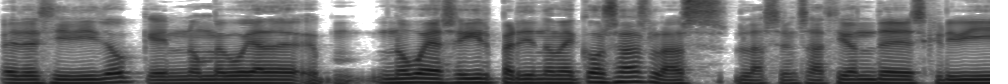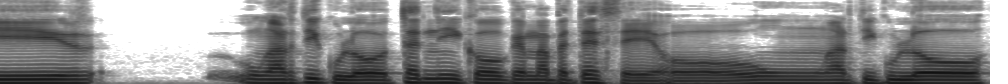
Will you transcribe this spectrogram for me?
he decidido que no me voy a, no voy a seguir perdiéndome cosas, la sensación de escribir un artículo técnico que me apetece o un artículo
